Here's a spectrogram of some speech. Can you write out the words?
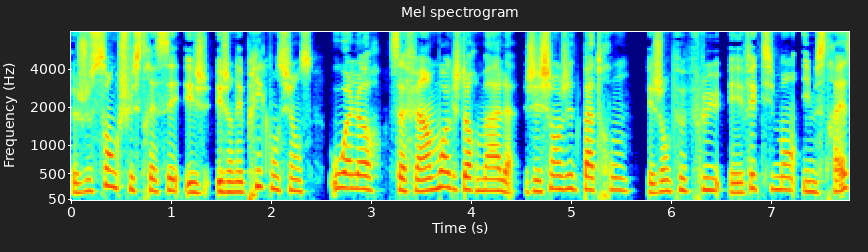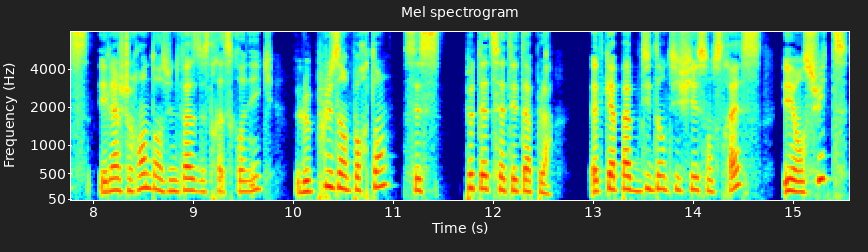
je sens que je suis stressée et j'en ai pris conscience. Ou alors, ça fait un mois que je dors mal, j'ai changé de patron et j'en peux plus et effectivement, il me stresse et là je rentre dans une phase de stress chronique. Le plus important, c'est peut-être cette étape-là être capable d'identifier son stress. Et ensuite,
